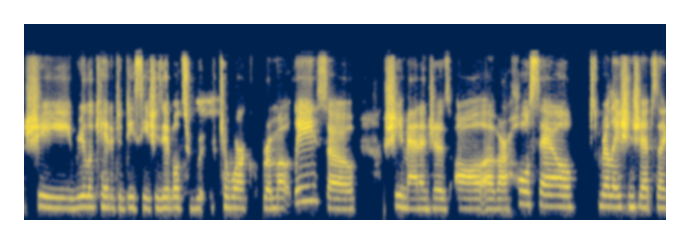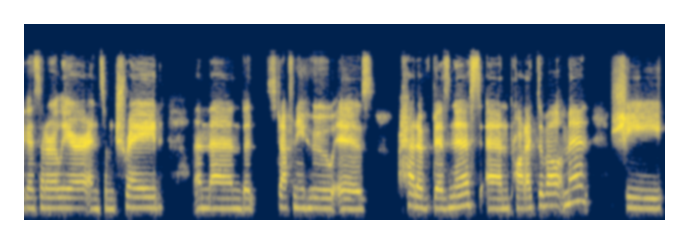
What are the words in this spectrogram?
she relocated to dc she's able to to work remotely. So she manages all of our wholesale relationships like i said earlier and some trade. And then the stephanie who is head of business and product development. She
